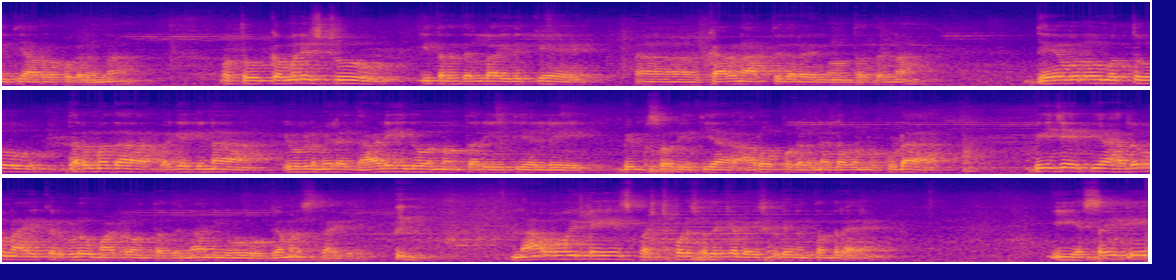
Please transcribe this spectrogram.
ರೀತಿಯ ಆರೋಪಗಳನ್ನು. ಮತ್ತು ಕಮ್ಯುನಿಸ್ಟರು ಈ ಥರದ್ದೆಲ್ಲ ಇದಕ್ಕೆ ಕಾರಣ ಆಗ್ತಿದ್ದಾರೆ ಅನ್ನುವಂಥದ್ದನ್ನು. ದೇವರು ಮತ್ತು ಧರ್ಮದ ಬಗೆಗಿನ ಇವುಗಳ ಮೇಲೆ ದಾಳಿ ಇದು ಅನ್ನುವಂಥ ರೀತಿಯಲ್ಲಿ ಬಿಂಬಿಸೋ ರೀತಿಯ ಆರೋಪಗಳನ್ನೆಲ್ಲವನ್ನು ಕೂಡ ಬಿ ಜೆ ಪಿಯ ಹಲವು ನಾಯಕರುಗಳು ಮಾಡಿರುವಂಥದ್ದನ್ನು ನೀವು ಗಮನಿಸ್ತಾ ಇದ್ದೀರಿ. ನಾವು ಇಲ್ಲಿ ಸ್ಪಷ್ಟಪಡಿಸೋದಕ್ಕೆ ಬಯಸೋದೇನಂತಂದರೆ ಈ ಎಸ್ ಐ ಟಿ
